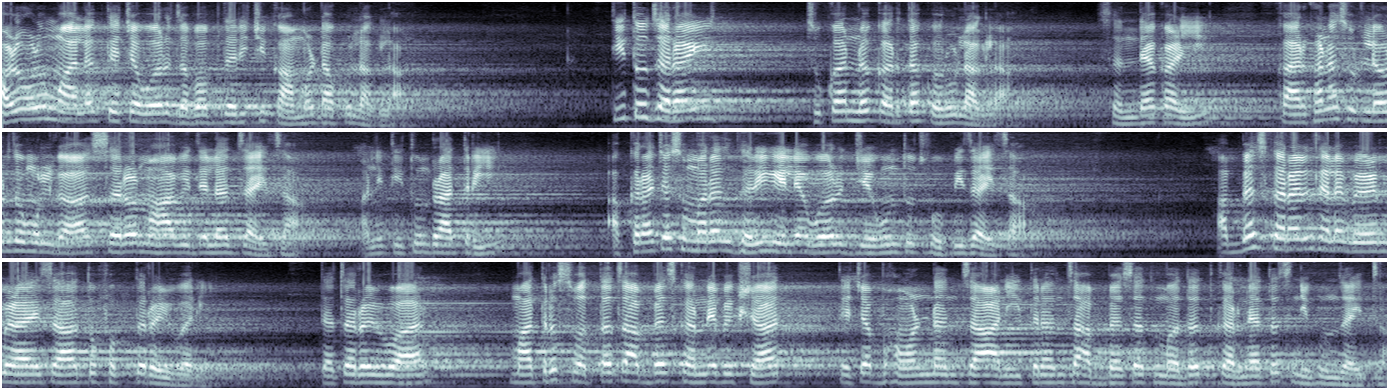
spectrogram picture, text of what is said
हळूहळू मालक त्याच्यावर जबाबदारीची कामं टाकू लागला. ती तो जराही चुका न करता करू लागला. संध्याकाळी कारखाना सुटल्यावर तो मुलगा सरळ महाविद्यालयात जायचा आणि तिथून रात्री अकराच्या सुमारास घरी गेल्यावर जेवून तो झोपी जायचा. अभ्यास करायला त्याला वेळ मिळायचा तो फक्त रविवारी. त्याचा रविवार मात्र स्वतःचा अभ्यास करण्यापेक्षा त्याच्या भावंडांचा आणि इतरांचा अभ्यासात मदत करण्यातच निघून जायचा.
